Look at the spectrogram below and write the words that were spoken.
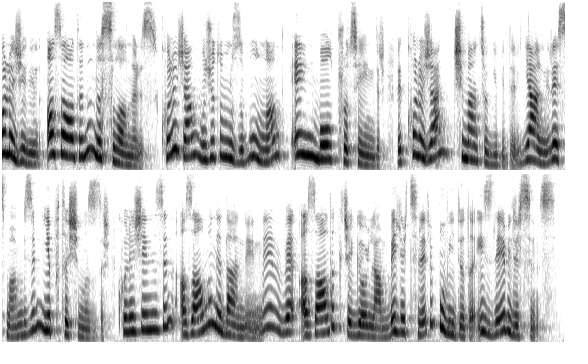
Kolajenin azaldığını nasıl anlarız? Kolajen vücudumuzda bulunan en bol proteindir ve kolajen çimento gibidir. Yani resmen bizim yapı taşımızdır. Kolajeninizin azalma nedenlerini ve azaldıkça görülen belirtileri bu videoda izleyebilirsiniz.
